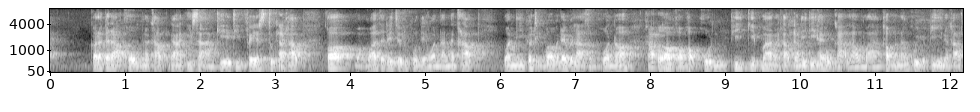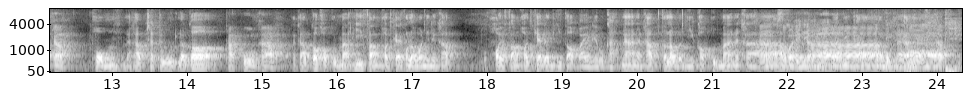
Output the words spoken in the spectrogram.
18 กรกฎาคมนะครับงานอีสาน Creative Fest ถูกนะครับ ก็หวังว่าจะได้เจอทุกคนในวันนั้นนะครับ วันนี้ก็ถือว่าได้เวลาสมควรเนาะครับผมก็ขอขอบคุณพี่กิฟต์มากนะครับ วันนี้ที่ให้โอกาสเรามาเข้ามานั่งคุยกับพี่นะครับครับผมนะครับชัตวุฒิแล้วก็ภาคภูมิครับนะครับ ก็ขอบคุณมากที่ฟังพอดแคสต์ของเราวันนี้นะครับ คอยฟังพอดแคสต์ดีๆต่อไปในโอกาสหน้านะครับสำหรับวันนี้ขอบคุณมากนะครับ สวัสดีครับ สวัสดีครับสวัสดีครับ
